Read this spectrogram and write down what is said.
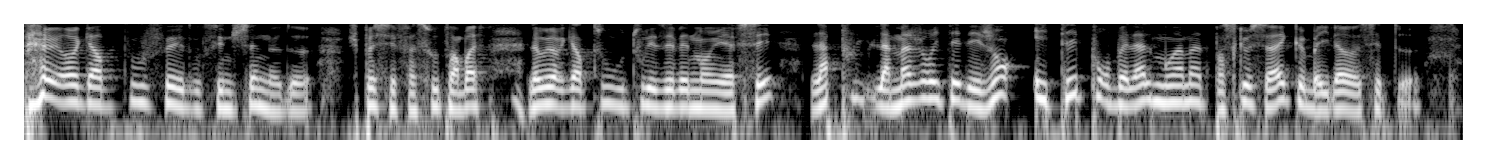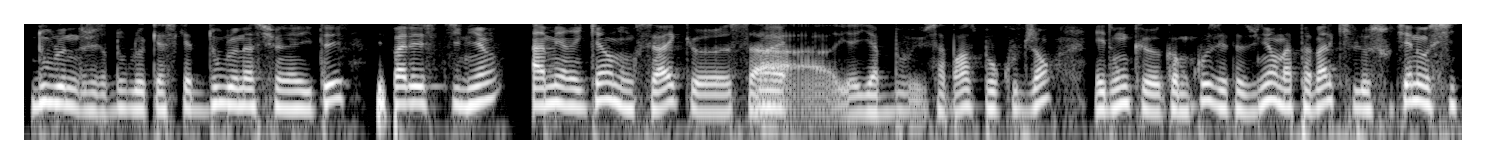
Là où il regarde tous ces... Donc c'est une chaîne de... Je sais pas si c'est fast food, enfin bref, là où il regarde tous les événements UFC, la, plus... la majorité des gens étaient pour Belal Mohamed. Parce que c'est vrai que bah, il a cette euh, double, je veux dire, double casquette, double nationalité, palestinien américain, donc c'est vrai que ça, y a, ça brasse beaucoup de gens, et donc euh, comme aux États-Unis, on a pas mal qui le soutiennent aussi.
